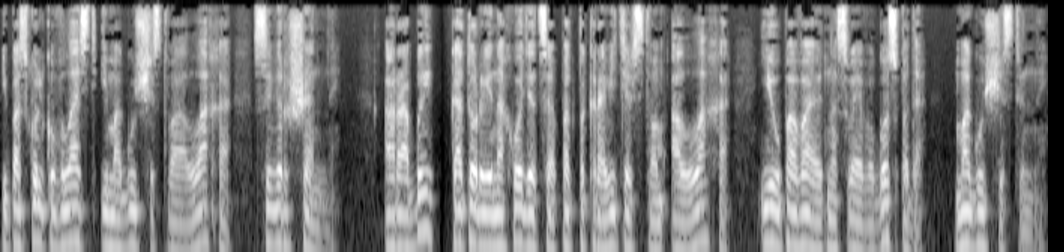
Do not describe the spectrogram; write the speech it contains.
и поскольку власть и могущество Аллаха совершенны, а рабы, которые находятся под покровительством Аллаха и уповают на своего Господа, могущественны.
